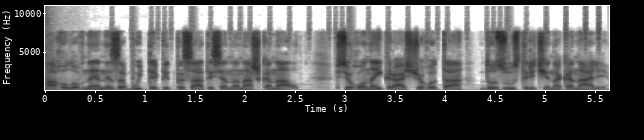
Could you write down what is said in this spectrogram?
А головне, не забудьте підписатися на наш канал. Всього найкращого та до зустрічі на каналі.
